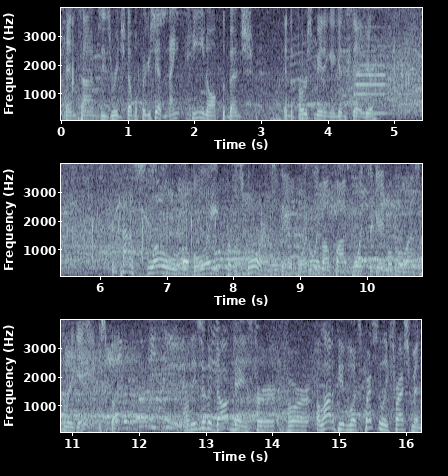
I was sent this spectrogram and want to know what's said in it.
10 times he's reached double figures. He had 19 off the bench in the first meeting against Xavier been kind of slow of late from a scoring standpoint. Only about five points a game over the last three games. But well, these are the dog days for for a lot of people, especially freshmen.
